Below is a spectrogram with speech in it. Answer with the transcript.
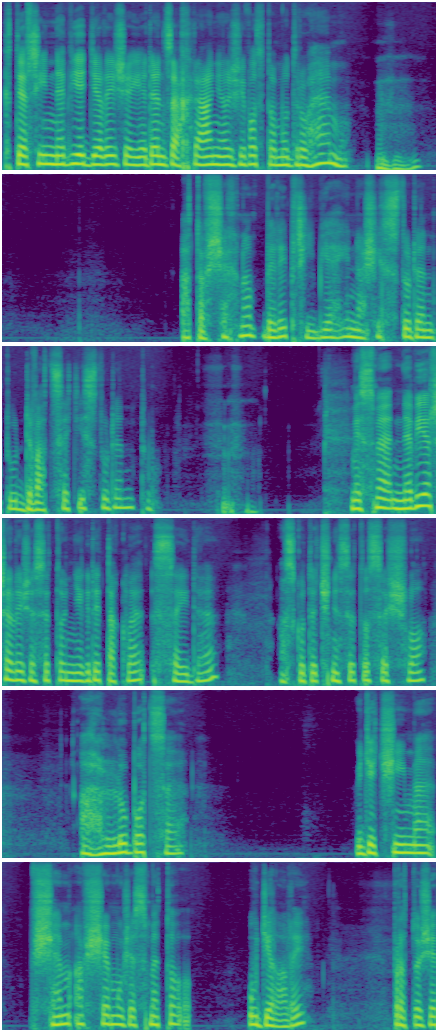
kteří nevěděli, že jeden zachránil život tomu druhému. Mm-hmm. A to všechno byly příběhy našich studentů, 20 studentů. My jsme nevěřili, že se to někdy takhle sejde a skutečně se to sešlo a hluboce vděčíme všem a všemu, že jsme to udělali, protože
